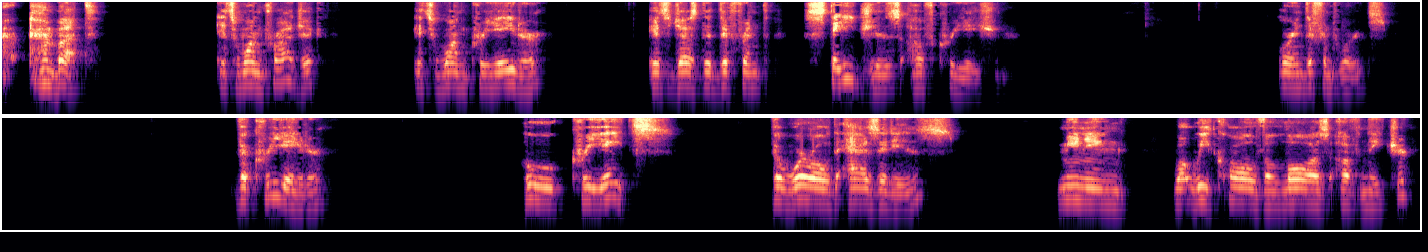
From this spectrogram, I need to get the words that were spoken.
but it's one project, it's one creator, it's just the different stages of creation. Or, in different words, the creator who creates the world as it is, meaning what we call the laws of nature.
